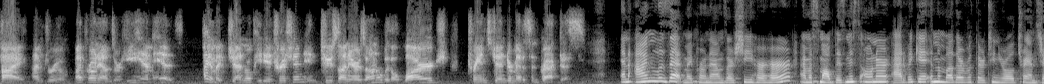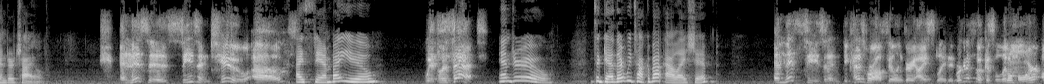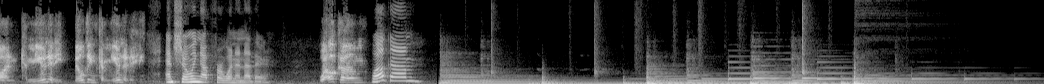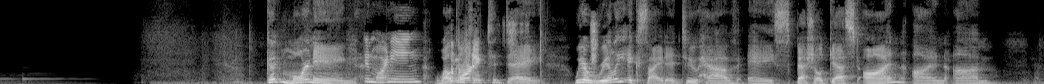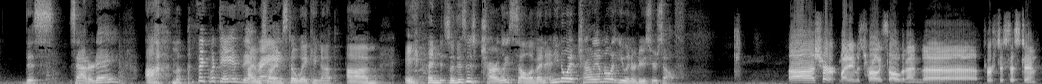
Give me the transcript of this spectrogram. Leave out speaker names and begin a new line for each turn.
Hi, I'm Drew. My pronouns are he, him, his. I am a general pediatrician in Tucson, Arizona with a large transgender medicine practice.
And I'm Lizette. My pronouns are she, her, her. I'm a small business owner, advocate, and the mother of a 13 year old transgender child.
And this is season two of
I Stand By You
with Lizette.
and Drew. Together, we talk about allyship,
And this season, because we're all feeling very isolated, we're going to focus a little more on community, building community.
and showing up for one another.
Welcome.
Welcome.
Good morning.
Good morning.
Welcome
Good morning.
to today. We are really excited to have a special guest on on um, this Saturday. Um,
It's like, what day is it,
I'm
right?
sorry, I'm still waking up. Um, and so this is Charlie Sullivan. And you know what, Charlie, I'm going to let you introduce yourself.
Uh, sure. My name is Charlie Sullivan. I'm the first assistant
